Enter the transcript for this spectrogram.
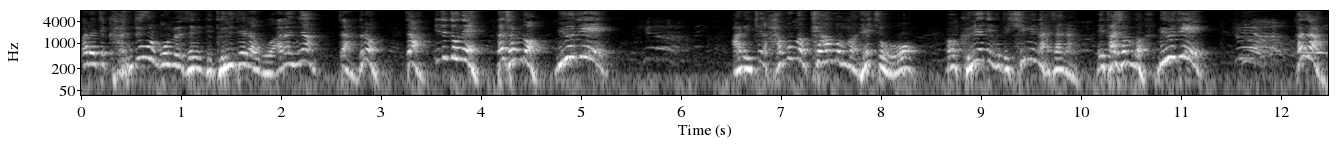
알았지? 간중을 보면서 이렇게 들이대라고, 알았냐? 자, 그럼, 자, 이제 동네, 다시 한 번 더, 뮤직! 아니 이제 한 번만 큐 한 번만 해줘 어 그래야 되거든 힘이 나잖아 예, 다시 한 번 더 뮤직 가자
